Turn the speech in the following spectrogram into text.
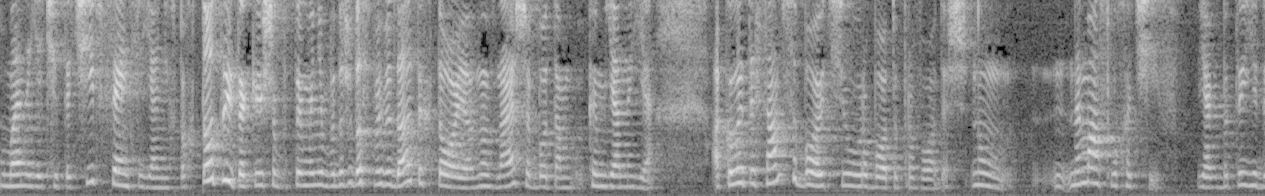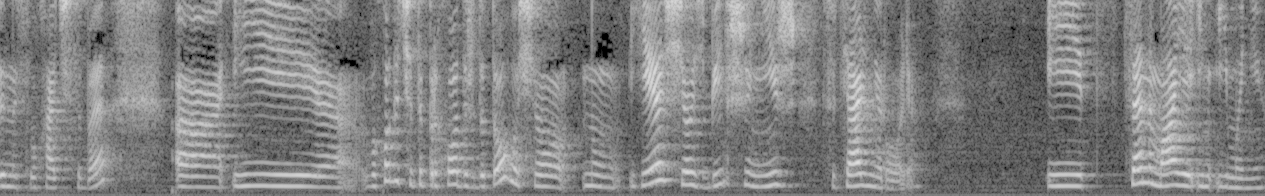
У мене є читачі, в сенсі я ніхто. Хто ти такий, щоб ти мені будеш розповідати, хто я? Ну, знаєш, або там ким я не є. А коли ти сам собою цю роботу проводиш, ну нема слухачів, якби ти єдиний слухач себе. А, І виходить, що ти приходиш до того, що ну, є щось більше, ніж соціальні ролі. І це не має їм імені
